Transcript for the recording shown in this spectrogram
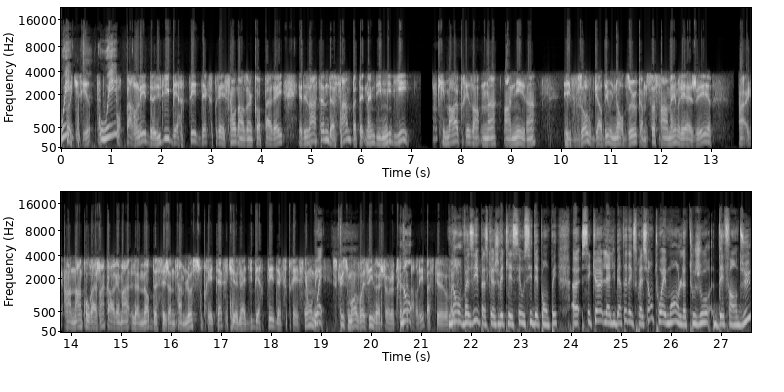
Oui. d'hypocrites Oui. pour parler de liberté d'expression dans un cas pareil? Il y a des centaines de femmes, peut-être même des milliers, qui meurent présentement en Iran. Et vous autres, vous gardez une ordure comme ça sans même réagir en- en encourageant carrément le meurtre de ces jeunes femmes-là sous prétexte a la liberté d'expression. Mais Ouais. excuse-moi, vas-y, va- je vais te laisser Non. parler parce que... Non, vas-y, parce que je vais te laisser aussi dépomper. Euh, c'est que la liberté d'expression, toi et moi, on l'a toujours défendu,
